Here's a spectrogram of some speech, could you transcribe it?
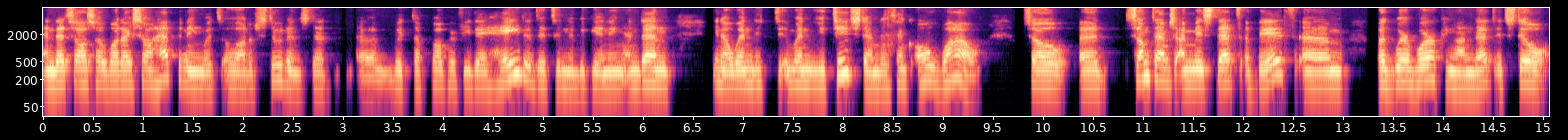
And that's also what I saw happening with a lot of students that uh, with typography, they hated it in the beginning. And then, you know, when, the, when you teach them, they think, oh, wow. So uh, sometimes I miss that a bit, um, but we're working on that. It's still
